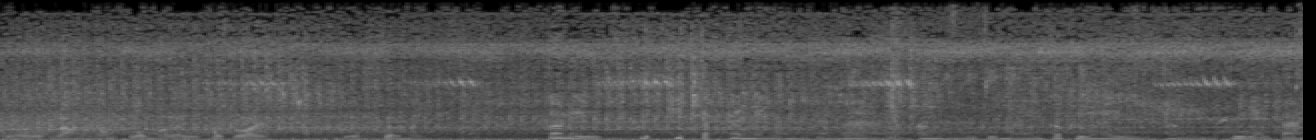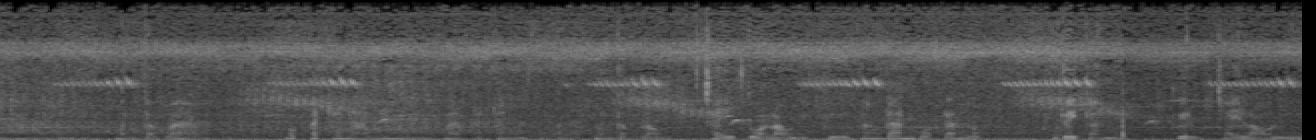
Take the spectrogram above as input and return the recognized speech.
เดี๋ยวหลังน้ำท่วมอะไรเรียบร้อยเดินเครื่องใหม่ก็เลยคิดกับท่านนายกเหมือนกันว่าเอาอย่างนี้ดีไหมก็คือให้ทางผู้ใหญ่บ้านทาง เหมือนกับว่างบพัฒนาไม่มีมาพัฒนาสักอะไรเหมือนกับเราใช้ตัวเราเนี่ยคือทั้งด้านบวกด้านลบด้วยกันคือใช้เราเลย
